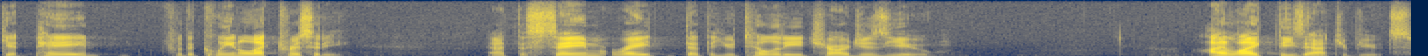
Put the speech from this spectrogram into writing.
get paid for the clean electricity at the same rate that the utility charges you. I like these attributes.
